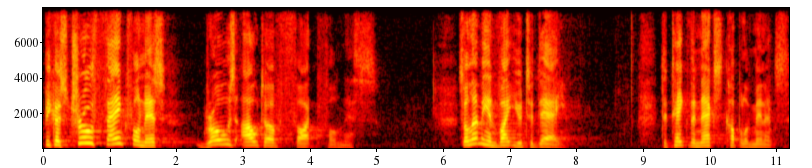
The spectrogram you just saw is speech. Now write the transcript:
because true thankfulness grows out of thoughtfulness. So let me invite you today to take the next couple of minutes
